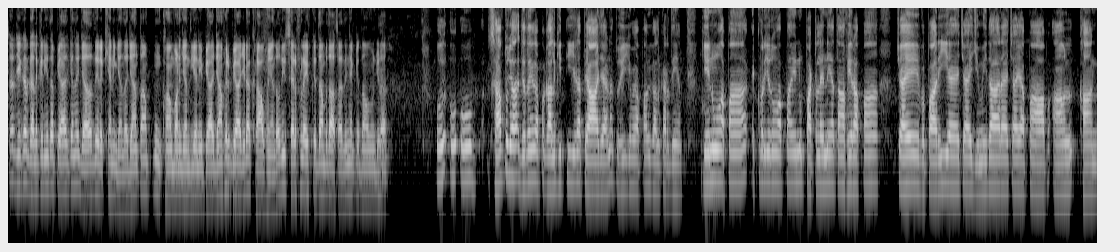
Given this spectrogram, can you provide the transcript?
ਸਰ, ਜੇਕਰ ਗੱਲ ਕਰੀਏ ਤਾਂ ਪਿਆਜ਼ ਕਹਿੰਦੇ ਜ਼ਿਆਦਾ ਦੇਰ ਰੱਖਿਆ ਨਹੀਂ ਜਾਂਦਾ, ਜਾਂ ਤਾਂ ਭੁੰਖਾਂ ਬਣ ਜਾਂਦੀਆਂ ਨੇ ਪਿਆਜ਼, ਜਾਂ ਫਿਰ ਪਿਆਜ਼ ਜਿਹੜਾ ਖਰਾਬ ਹੋ ਜਾਂਦਾ, ਉਹਦੀ ਸੈਲਫ ਲਾਈਫ ਕਿਦਾਂ ਵਧਾ ਸਕਦੇ ਜਾਂ ਕਿਦਾਂ ਉਹਨੂੰ ਜਿਹੜਾ ਉਹ ਉਹ ਉਹ ਸਭ ਤੋਂ ਜ਼ਿਆਦਾ, ਜਦੋਂ ਆਪਾਂ ਗੱਲ ਕੀਤੀ ਜਿਹੜਾ ਪਿਆਜ਼ ਹੈ ਨਾ, ਤੁਸੀਂ ਜਿਵੇਂ ਆਪਾਂ ਵੀ ਗੱਲ ਕਰਦੇ ਆ ਕਿ ਇਹਨੂੰ ਆਪਾਂ ਇੱਕ ਵਾਰ ਜਦੋਂ ਆਪਾਂ ਇਹਨੂੰ ਪੱਟ ਲੈਨੇ ਆ ਤਾਂ ਫਿਰ ਆਪਾਂ ਚਾਹੇ ਵਪਾਰੀ ਹੈ, ਚਾਹੇ ਜ਼ਿਮੀਦਾਰ ਹੈ, ਚਾਹੇ ਆਪਾਂ ਆਪ ਆਮ ਖਾਨ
